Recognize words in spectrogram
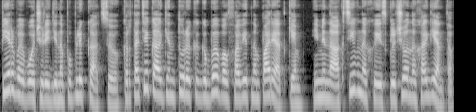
Первой в очереди на публикацию – картотека агентуры КГБ в алфавитном порядке, имена активных и исключенных агентов.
